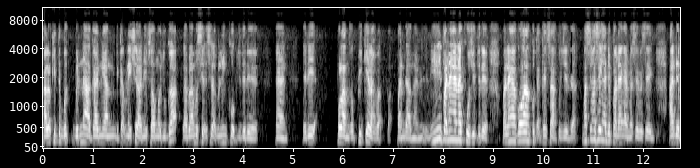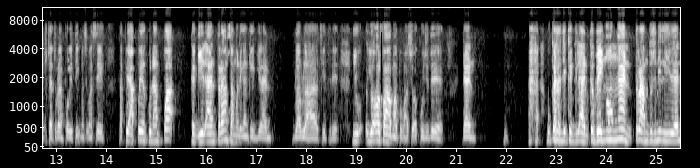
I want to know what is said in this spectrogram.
kalau kita benarkan yang dekat Malaysia ni sama juga lama-lama silap-silap melingkup cerita dia. Kan? Jadi pulang ke fikirlah pandangan. Ini pandangan aku cerita dia. Pandangan kau orang aku tak kisah pun cerita. Masing-masing ada pandangan masing-masing. Ada percaturan politik masing-masing. Tapi apa yang aku nampak kegilaan Trump sama dengan kegilaan bla bla cerita dia. You you all faham apa maksud aku cerita dia. Dan bukan saja kegilaan, kebengongan Trump tu sendiri kan.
